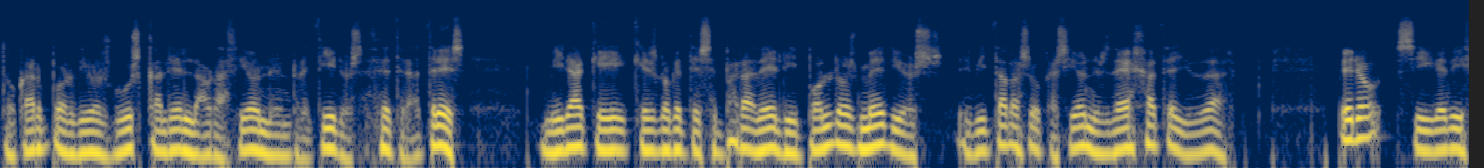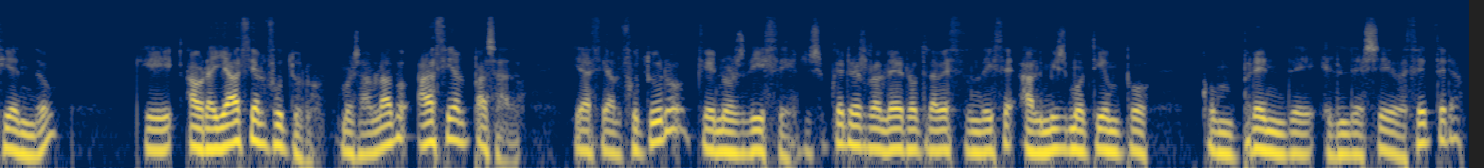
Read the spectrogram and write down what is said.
tocar por Dios, búscale en la oración, en retiros, etcétera. Tres, mira qué, qué es lo que te separa de Él y pon los medios, evita las ocasiones, déjate ayudar. Pero sigue diciendo que ahora ya hacia el futuro, hemos hablado hacia el pasado y hacia el futuro, ¿qué nos dice? Si quieres releer otra vez donde dice al mismo tiempo comprende el deseo, etcétera.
